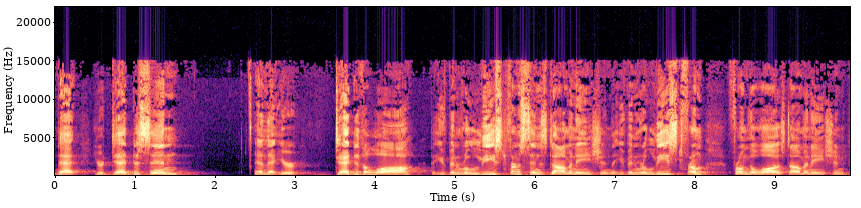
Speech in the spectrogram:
that you're dead to sin and that you're dead to the law, that you've been released from sin's domination, that you've been released from from the law's domination.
